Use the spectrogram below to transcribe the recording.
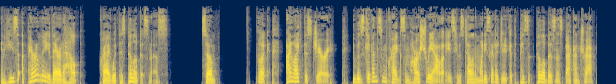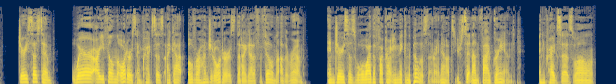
and he's apparently there to help Craig with his pillow business. So Look, I like this Jerry. He was giving some Craig some harsh realities. He was telling him what he's got to do to get the pillow business back on track. Jerry says to him, Where are you filling the orders? And Craig says, I got over a 100 orders that I got to fulfill in the other room. And Jerry says, Well, why the fuck aren't you making the pillows then right now? It's, you're sitting on five grand. And Craig says, Well,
